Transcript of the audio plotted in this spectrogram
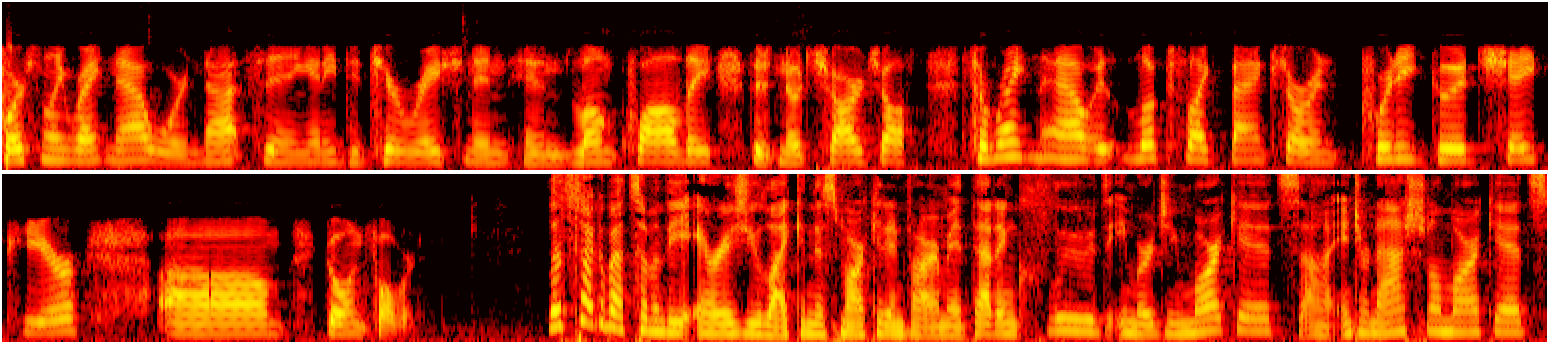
Fortunately, right now, we're not seeing any deterioration in, in loan quality. There's no charge offs. So, right now, it looks like banks are in pretty good shape here um, going forward. Let's talk about some of the areas you like in this market environment. That includes emerging markets, uh, international markets,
